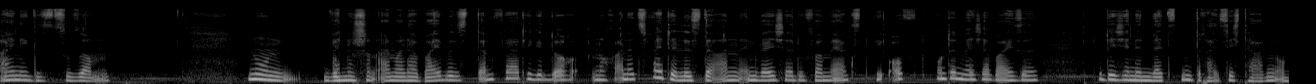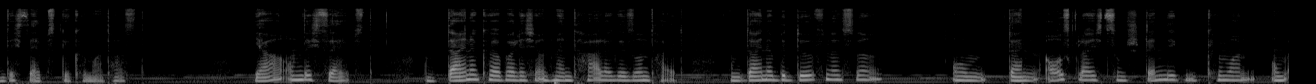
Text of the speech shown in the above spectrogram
einiges zusammen. Nun, wenn du schon einmal dabei bist, dann fertige doch noch eine zweite Liste an, in welcher du vermerkst, wie oft und in welcher Weise du dich in den letzten 30 Tagen um dich selbst gekümmert hast. Ja, um dich selbst, um deine körperliche und mentale Gesundheit, um deine Bedürfnisse, um deinen Ausgleich zum ständigen Kümmern um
